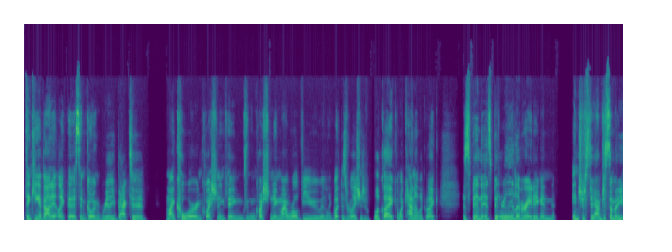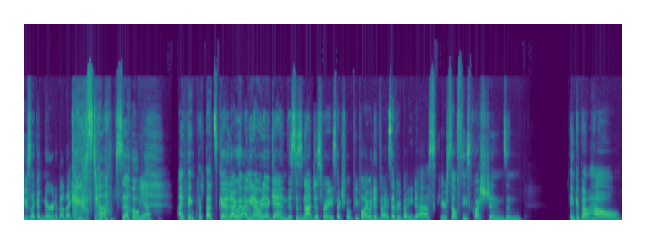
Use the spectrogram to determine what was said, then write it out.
thinking about it like this and going really back to my core and questioning things and then questioning my worldview and like what does relationship look like and what can it look like. It's been it's been really liberating and interesting. I'm just somebody who's like a nerd about that kind of stuff. So yeah. I think that that's good. I mean, I would, again, this is not just for asexual people. I would advise everybody to ask yourself these questions and think about how,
